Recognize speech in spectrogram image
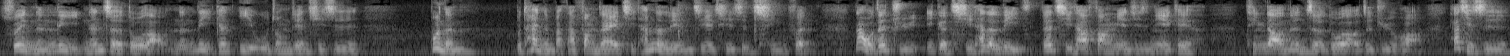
所以能力能者多劳，能力跟义务中间其实不能不太能把它放在一起，他们的连接其实是勤奋。那我再举一个其他的例子，在其他方面，其实你也可以听到“能者多劳”这句话。它其实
